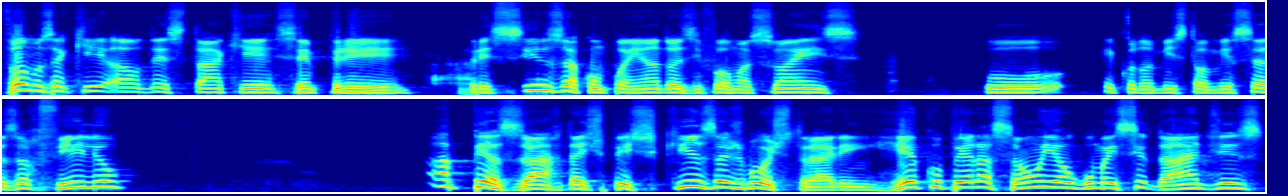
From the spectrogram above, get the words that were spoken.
Vamos aqui ao destaque sempre preciso, acompanhando as informações o economista Almir César Filho, apesar das pesquisas mostrarem recuperação em algumas cidades,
